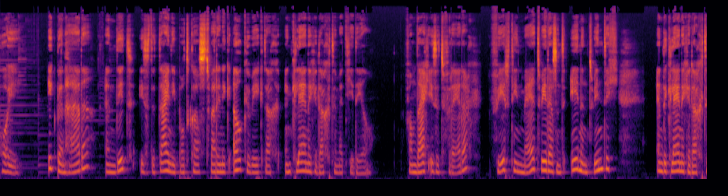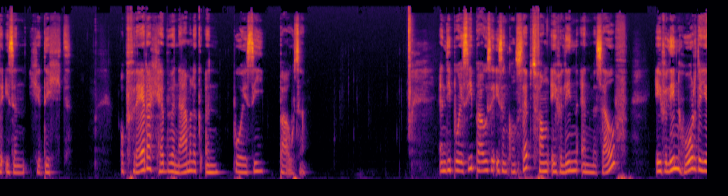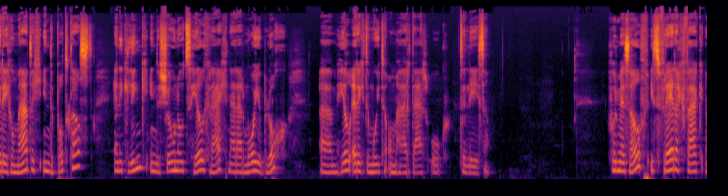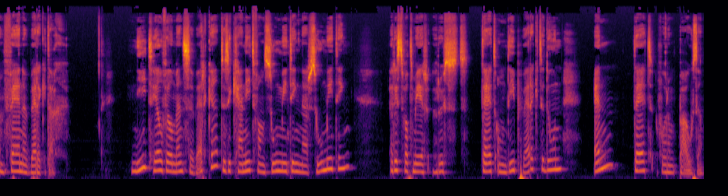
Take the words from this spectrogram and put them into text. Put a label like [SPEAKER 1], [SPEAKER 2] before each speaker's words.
[SPEAKER 1] Hoi, ik ben Hade en dit is de Tiny Podcast waarin ik elke weekdag een kleine gedachte met je deel. Vandaag is het vrijdag, 14 mei 2021 en de kleine gedachte is een gedicht. Op vrijdag hebben we namelijk een poëziepauze. En die poëziepauze is een concept van Evelien en mezelf. Evelien hoorde je regelmatig in de podcast en ik link in de show notes heel graag naar haar mooie blog. Um, heel erg de moeite om haar daar ook te lezen. Voor mijzelf is vrijdag vaak een fijne werkdag. Niet heel veel mensen werken, dus ik ga niet van Zoom-meeting naar Zoom-meeting. Er is wat meer rust, tijd om diep werk te doen en tijd voor een pauze.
